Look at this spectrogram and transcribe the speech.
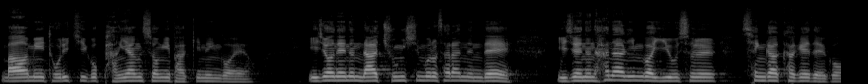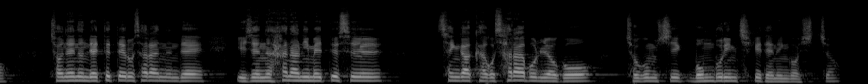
마음이 돌이키고 방향성이 바뀌는 거예요. 이전에는 나 중심으로 살았는데 이제는 하나님과 이웃을 생각하게 되고 전에는 내 뜻대로 살았는데 이제는 하나님의 뜻을 생각하고 살아보려고 조금씩 몸부림치게 되는 것이죠.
